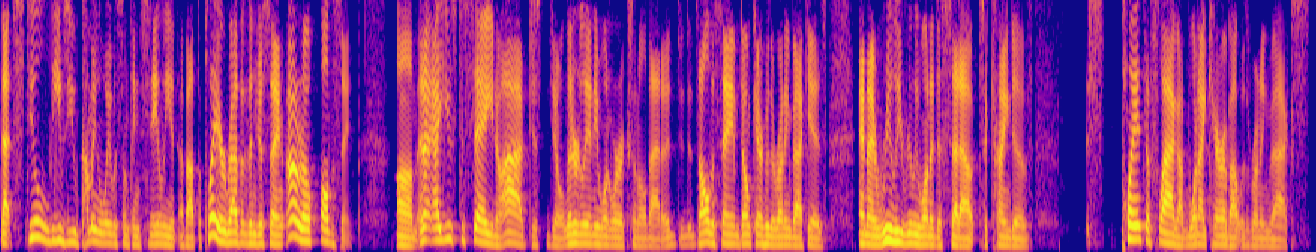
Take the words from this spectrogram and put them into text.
that still leaves you coming away with something salient about the player rather than just saying, I don't know, all the same. Um, and I, I, used to say, you know, ah, just, you know, literally anyone works and all that. It, it's all the same. Don't care who the running back is. And I really, really wanted to set out to kind of plant a flag on what I care about with running backs,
